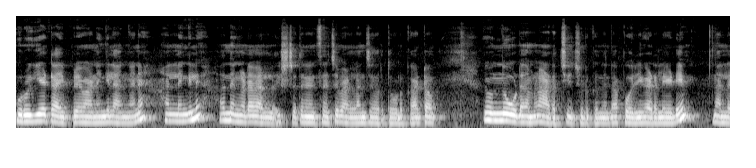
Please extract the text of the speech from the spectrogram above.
കുറുകിയ ടൈപ്പിൽ വേണമെങ്കിൽ അങ്ങനെ അല്ലെങ്കിൽ അത് നിങ്ങളുടെ വെള്ളം ഇഷ്ടത്തിനനുസരിച്ച് വെള്ളം ചേർത്ത് കൊടുക്കാം കേട്ടോ. ഒന്നുകൂടെ നമ്മൾ അടച്ചു വെച്ച് കൊടുക്കുന്നുണ്ട് ആ പൊരികടലയുടെയും നല്ല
